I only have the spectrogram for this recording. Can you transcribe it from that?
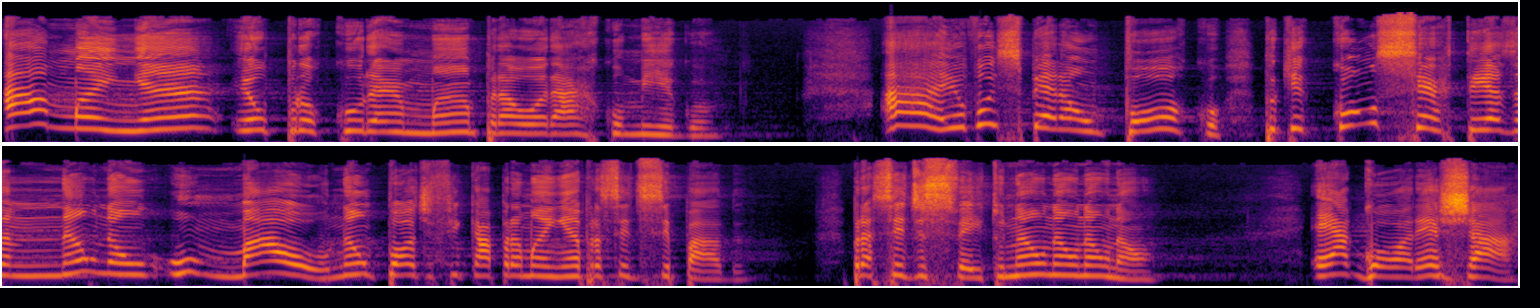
Amanhã eu procuro a irmã para orar comigo. Ah, eu vou esperar um pouco, porque com certeza não, não, o mal não pode ficar para amanhã para ser dissipado, para ser desfeito. Não, não, não, não. É agora, é já.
